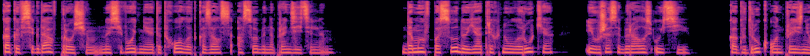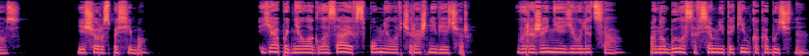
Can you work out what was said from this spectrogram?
Как и всегда, впрочем, но сегодня этот холод казался особенно пронзительным. Домыв посуду, я отряхнула руки и уже собиралась уйти, как вдруг он произнес. «Еще раз спасибо». Я подняла глаза и вспомнила вчерашний вечер. Выражение его лица, оно было совсем не таким, как обычно.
